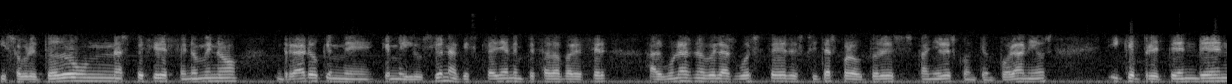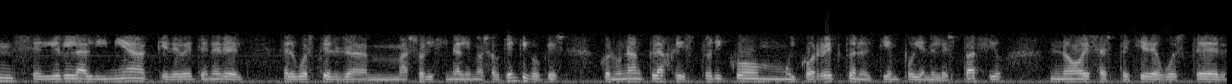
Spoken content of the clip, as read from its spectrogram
y sobre todo una especie de fenómeno raro que me, que me ilusiona, que es que hayan empezado a aparecer algunas novelas western escritas por autores españoles contemporáneos y que pretenden seguir la línea que debe tener el, el western eh, más original y más auténtico, que es con un anclaje histórico muy correcto en el tiempo y en el espacio, no esa especie de western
